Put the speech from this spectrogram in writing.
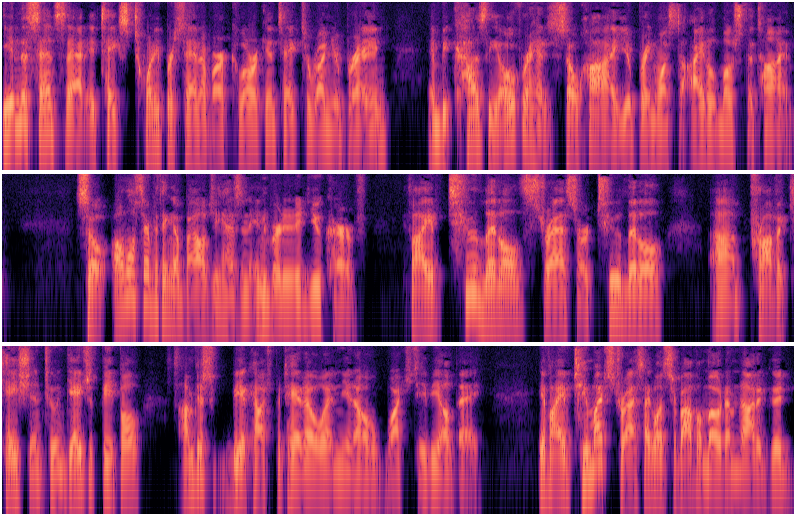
in the sense that it takes 20% of our caloric intake to run your brain. And because the overhead is so high, your brain wants to idle most of the time. So almost everything in biology has an inverted U curve. If I have too little stress or too little uh, provocation to engage with people, I'm just be a couch potato and, you know, watch TV all day. If I have too much stress, I go in survival mode. I'm not a good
